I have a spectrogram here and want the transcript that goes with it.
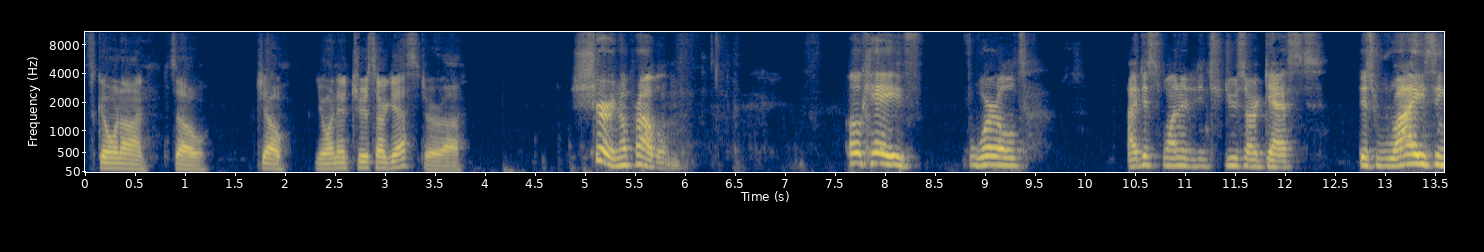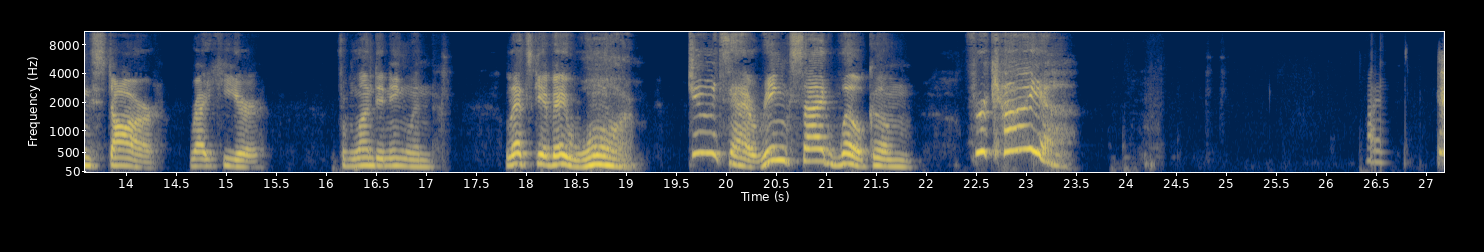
What's going on? So, Joe, you want to introduce our guest or? uh Sure, no problem. Okay, world. I just wanted to introduce our guest, this rising star right here from London, England. Let's give a warm dudes at ringside welcome for Kaya. Hi.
